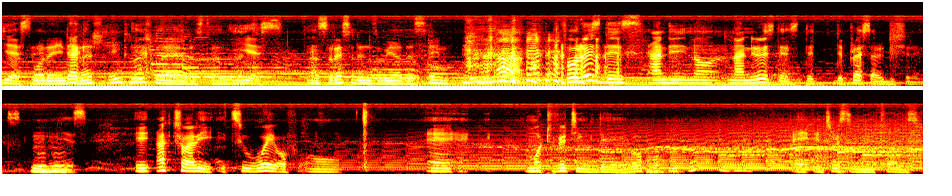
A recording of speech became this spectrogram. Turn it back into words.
Yes. For the that- international, international, I understand. but Yes. As residents, we are the same. ah, for residents and you know, non-residents, the, the price are different. Yes, it, actually, it's a way of uh, uh, motivating the local people uh, interested in tourism.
